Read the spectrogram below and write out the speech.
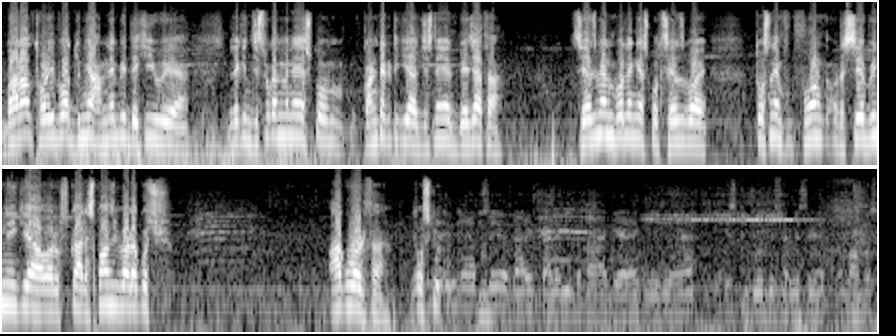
बहरहाल थोड़ी बहुत दुनिया हमने भी देखी हुई है लेकिन जिस वक्त मैंने इसको कांटेक्ट किया जिसने भेजा था सेल्समैन बोलेंगे इसको सेल्स बॉय तो उसने फ़ोन रिसीव भी नहीं किया और उसका रिस्पांस भी बड़ा कुछ आकवर्ड था। तो उसकी डायरेक्ट पहले भी बताया गया है कि जो है इसकी जो भी सर्विस है वापस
